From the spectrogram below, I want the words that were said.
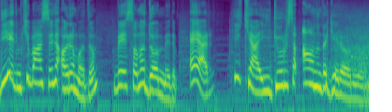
diyelim ki ben seni aramadım ve sana dönmedim. Eğer hikayeyi görürsem anında geri arıyorum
